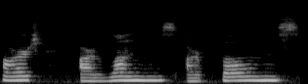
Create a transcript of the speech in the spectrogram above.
heart, our lungs, our bones,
